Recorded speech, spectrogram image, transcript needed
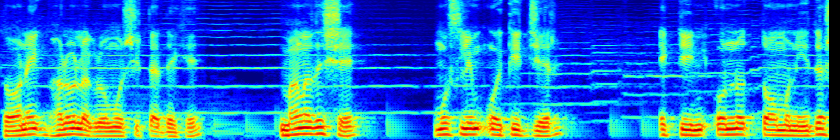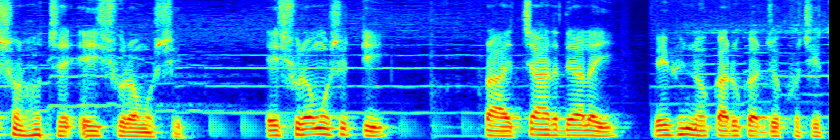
তো অনেক ভালো লাগল মসজিদটা দেখে। বাংলাদেশে মুসলিম ঐতিহ্যের একটি অন্যতম নিদর্শন হচ্ছে এই সুরা মসজিদ। এই সুরা মসজিদটি প্রায় চার দেয়ালেই বিভিন্ন কারুকার্য খচিত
